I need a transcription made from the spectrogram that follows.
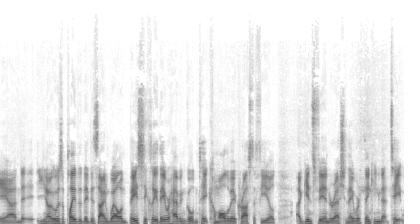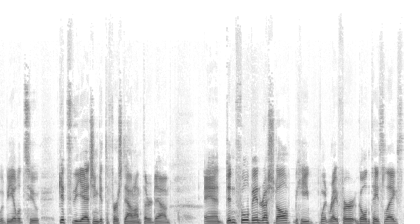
And, you know, it was a play that they designed well. And basically, they were having Golden Tate come all the way across the field against Vander Esch. And they were thinking that Tate would be able to get to the edge and get the first down on third down. And didn't fool Vander Esch at all. He went right for Golden Tate's legs,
